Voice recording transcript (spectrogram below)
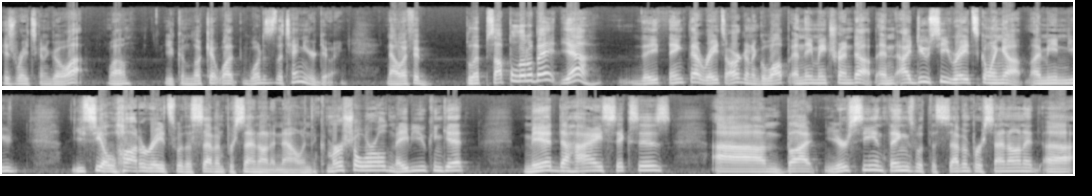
is rates going to go up? Well, you can look at what what is the 10 year doing. Now, if it blips up a little bit, yeah, they think that rates are going to go up and they may trend up. And I do see rates going up. I mean, you you see a lot of rates with a 7% on it now. In the commercial world, maybe you can get mid to high sixes. Um, but you're seeing things with the 7% on it uh,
